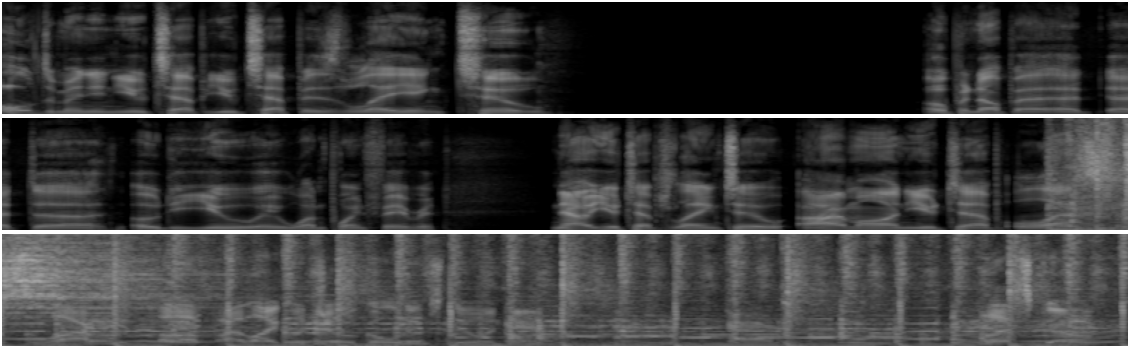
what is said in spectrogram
Old Dominion UTEP. UTEP is laying two. Opened up at at, at uh, ODU a one point favorite. Now UTEP's laying two. I'm on UTEP. Let's lock it up. I like what Joe Golding's doing here. Let's go.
